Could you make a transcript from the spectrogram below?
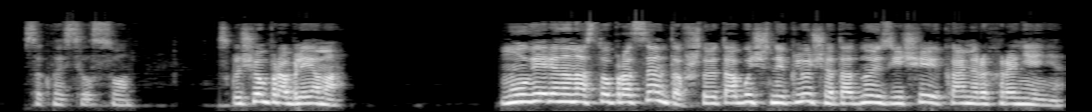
— согласился он. «С ключом проблема. Мы уверены на сто процентов, что это обычный ключ от одной из ячеек камеры хранения.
